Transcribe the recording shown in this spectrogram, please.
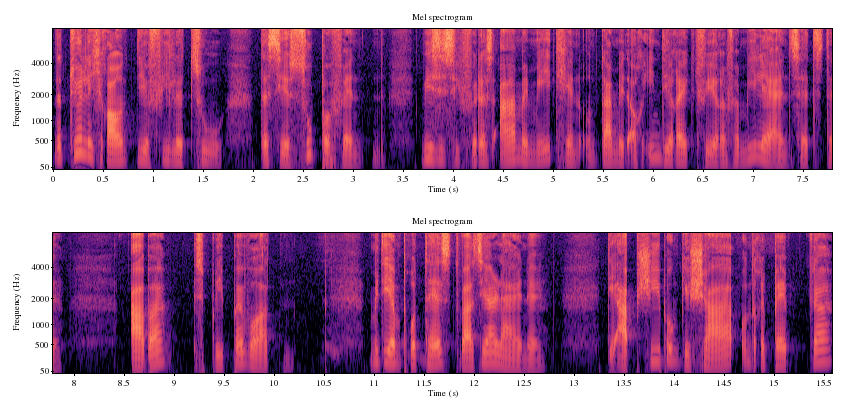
Natürlich raunten ihr viele zu, dass sie es super fänden, wie sie sich für das arme Mädchen und damit auch indirekt für ihre Familie einsetzte. Aber es blieb bei Worten. Mit ihrem Protest war sie alleine. Die Abschiebung geschah und Rebecca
